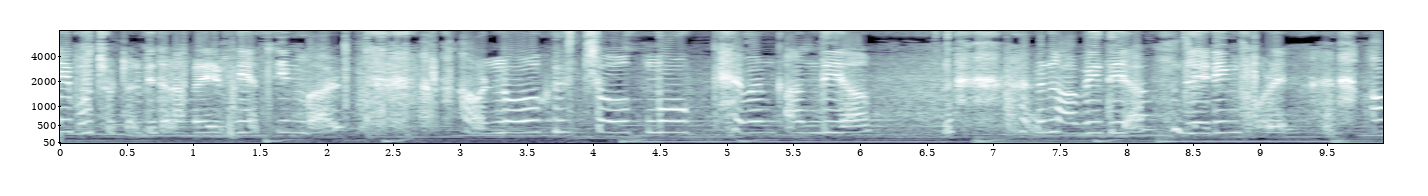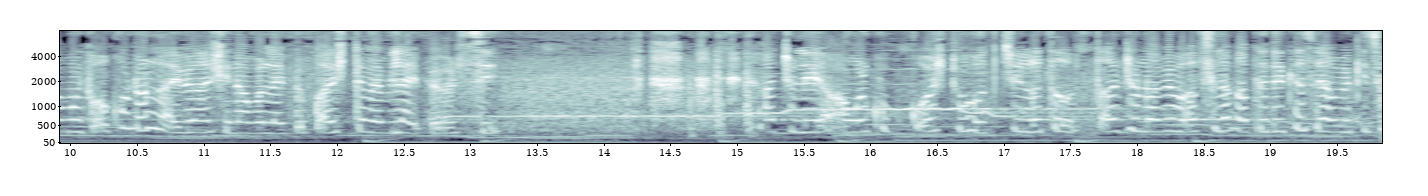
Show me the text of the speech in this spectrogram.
এই বছরটার ভিতরে আমার এমনি তিনবার। আমার নখ, চোখ, মুখ এবং কান দিয়া, নাভি দিয়া ব্লিডিং পড়ে। আমি কখনো লাইভে আসি না, আমার লাইফে ফার্স্ট টাইম আমি লাইভে আসছি। আসলে আমার খুব কষ্ট হচ্ছিল তো, তার জন্য আমি ভাবছিলাম আপনাদের কাছে আমি কিছু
